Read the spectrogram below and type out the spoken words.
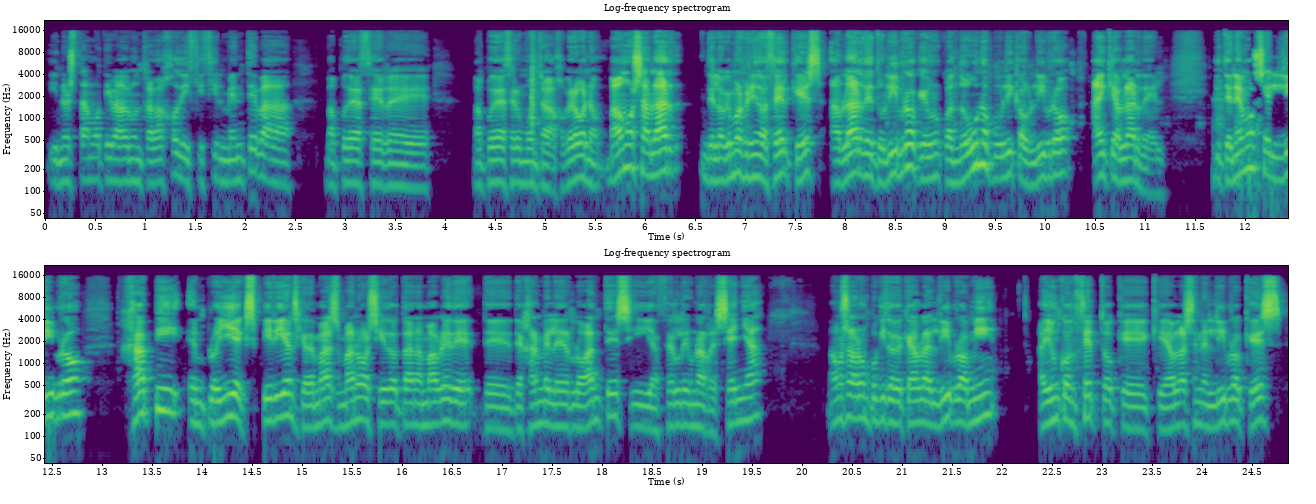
y no está motivado en un trabajo, difícilmente va, va a poder hacer... Eh, va a poder hacer un buen trabajo. Pero bueno, vamos a hablar de lo que hemos venido a hacer, que es hablar de tu libro, que cuando uno publica un libro hay que hablar de él. Y tenemos el libro Happy Employee Experience, que además Manu ha sido tan amable de, dejarme leerlo antes y hacerle una reseña. Vamos a hablar un poquito de qué habla el libro. A mí hay un concepto que, hablas en el libro que es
